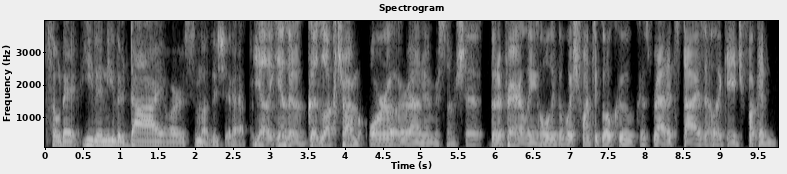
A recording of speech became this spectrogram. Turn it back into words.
so that he didn't either die or some other shit happen. yeah, like he has like a good luck charm aura around him or some shit. But apparently, only the wish went to Goku because Raditz dies at like age fucking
